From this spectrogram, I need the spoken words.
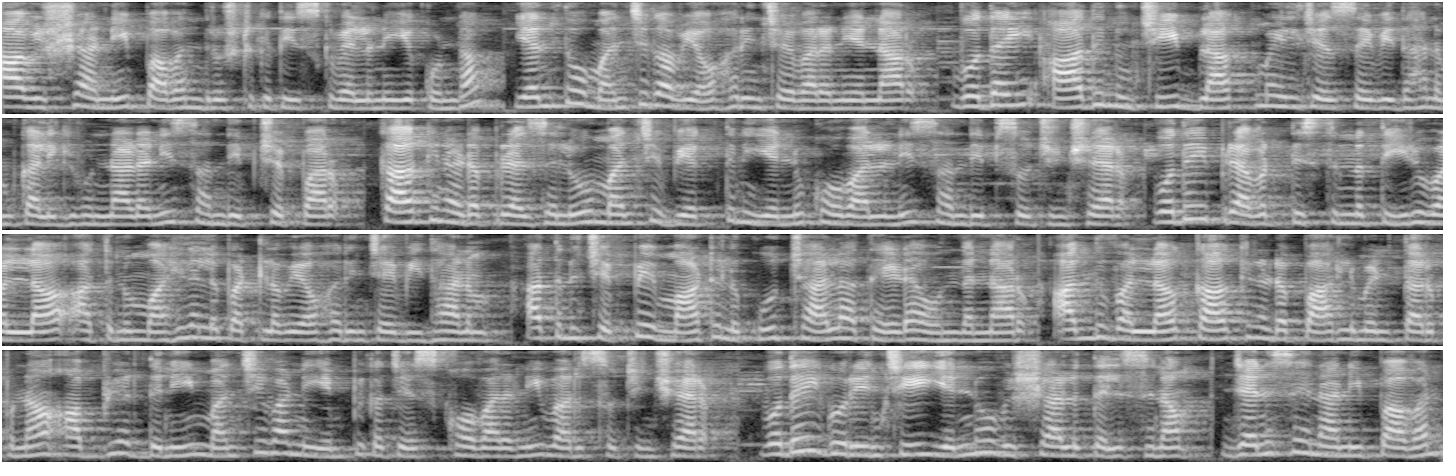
ఆ విషయాన్ని పవన్ దృష్టికి తీసుకువెళ్ళనీయకుండా ఎంతో మంచిగా వ్యవహరించేవారని అన్నారు. ఉదయ్ ఆది నుంచి బ్లాక్ మెయిల్ చేసే విధానం కలిగి ఉన్నాడని సందీప్ చెప్పారు. కాకినాడ ప్రజలు మంచి వ్యక్తిని ఎన్నుకోవాలని సందీప్ సూచించారు. ఉదయ్ ప్రవర్తిస్తున్న తీరు వల్ల అతను మహిళల పట్ల వ్యవహరించే విధానం అతను చెప్పే మాటలకు చాలా తేడా ఉందన్నారు. అందువల్ల కాకినాడ పార్లమెంట్ తరపున అభ్యర్థిని మంచివాణ్ణి ఎంపిక చేసుకోవాలని వారు సూచించారు. ఉదయ్ గురించి ఎన్నో విషయాలు తెలిసిన జనసేనాని పవన్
